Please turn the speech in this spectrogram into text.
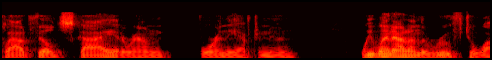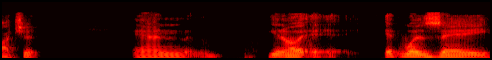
cloud filled sky at around four in the afternoon. We went out on the roof to watch it. And, you know, it, it was a,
